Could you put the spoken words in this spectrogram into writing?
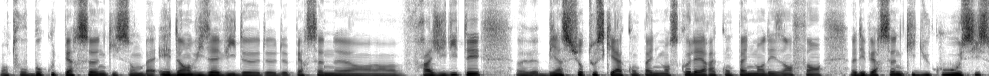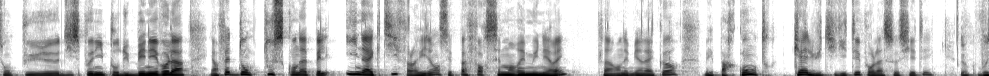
On trouve beaucoup de personnes qui sont bah, aidants vis-à-vis de de, personnes en fragilité, euh, bien sûr tout ce qui est accompagnement scolaire, accompagnement des enfants, euh, des personnes qui du coup aussi sont plus euh, disponibles pour du bénévolat. Et en fait, donc tout ce qu'on appelle inactif, alors évidemment, c'est pas forcément rémunéré, ça on est bien d'accord, mais par contre, quelle utilité pour la société? Donc vous,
